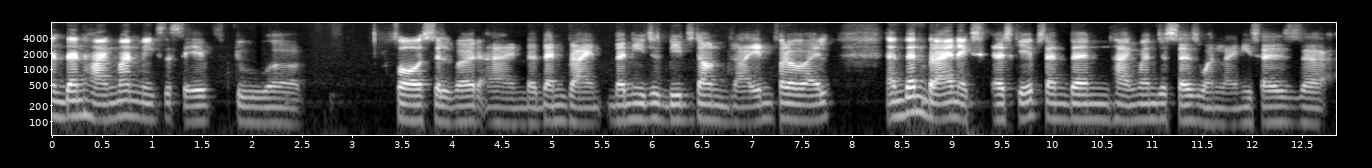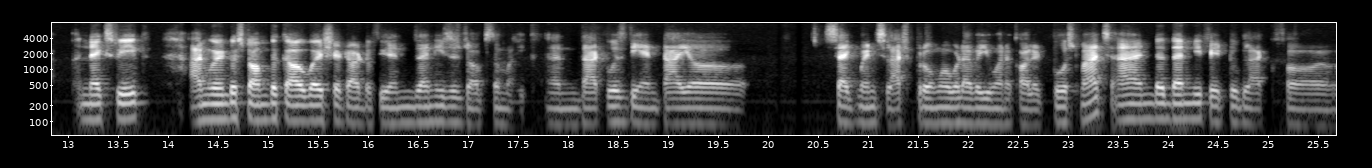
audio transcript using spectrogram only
And then Hangman makes the save to uh, for Silver, and then Bryan. Then he just beats down Bryan for a while, and then Bryan ex- escapes, and then Hangman just says one line. He says, uh, "Next week, I'm going to stomp the cowboy shit out of you," and then he just drops the mic, and that was the entire segment slash promo, whatever you want to call it, post match, and then we fade to black for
